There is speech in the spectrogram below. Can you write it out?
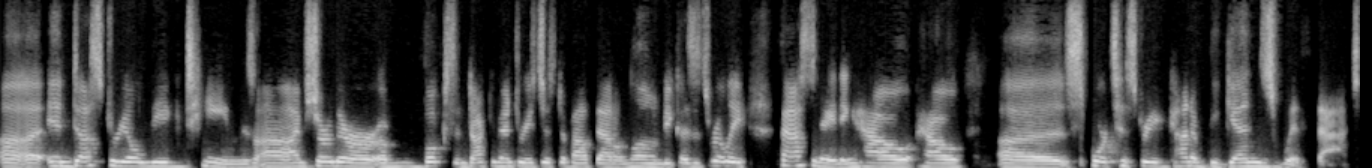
uh, industrial league teams. Uh, I'm sure there are um, books and documentaries just about that alone because it's really fascinating how how uh, sports history kind of begins with that.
